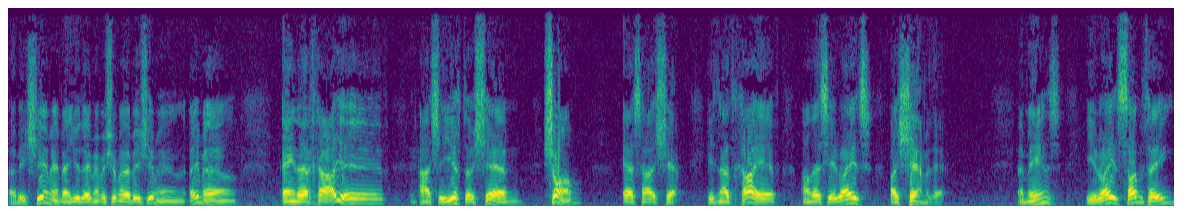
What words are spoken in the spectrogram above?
Rabbi Shimon ben Yudei, remember Shimon Rabbi Shimon, Amen. Ein rechayev, asher yichtav Shem, Shom as Hashem. He's not Chayev unless he writes Hashem there. That means he writes something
